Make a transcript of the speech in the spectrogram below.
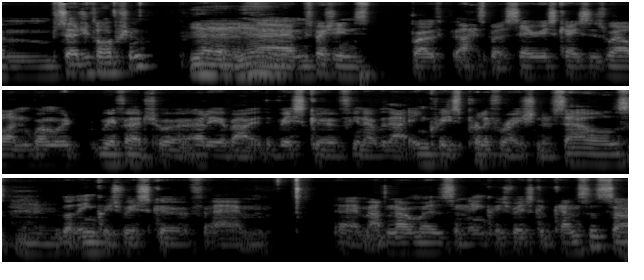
um, surgical option, Yeah, Mm. yeah. um, especially in both, I suppose, serious cases as well. And when we referred to it earlier about the risk of, you know, with that increased proliferation of cells, Mm. we've got the increased risk of um, um, adenomas and the increased risk of cancers. So,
